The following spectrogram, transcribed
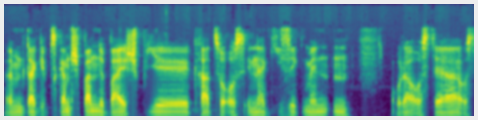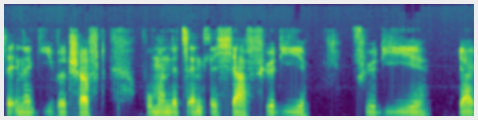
Ähm, da gibt's ganz spannende Beispiele, gerade so aus Energiesegmenten oder aus der, aus der Energiewirtschaft, wo man letztendlich ja für die, für die ja,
